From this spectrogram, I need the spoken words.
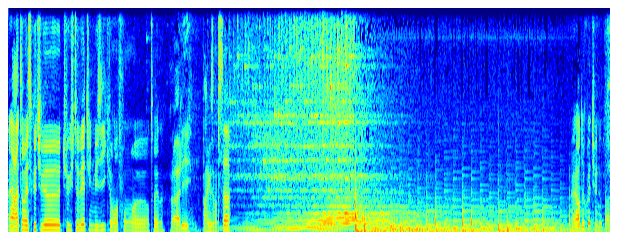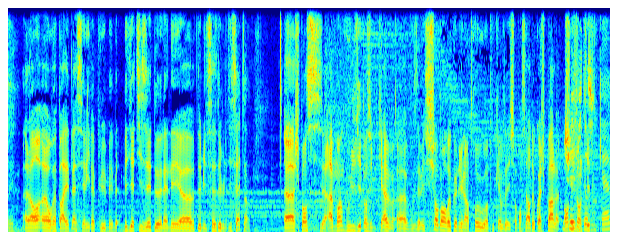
Alors attends, est-ce que tu veux, tu veux que je te mette une musique en fond, euh, Antoine? Allez. Par exemple ça. Alors de quoi tu veux nous parler? Alors, euh, on va parler de la série la plus mé- médiatisée de l'année euh, 2016-2017. Euh, je pense, à moins que vous viviez dans une cave, euh, vous avez sûrement reconnu l'intro, ou en tout cas vous allez sûrement savoir de quoi je parle en je vis dans titre. une cave.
